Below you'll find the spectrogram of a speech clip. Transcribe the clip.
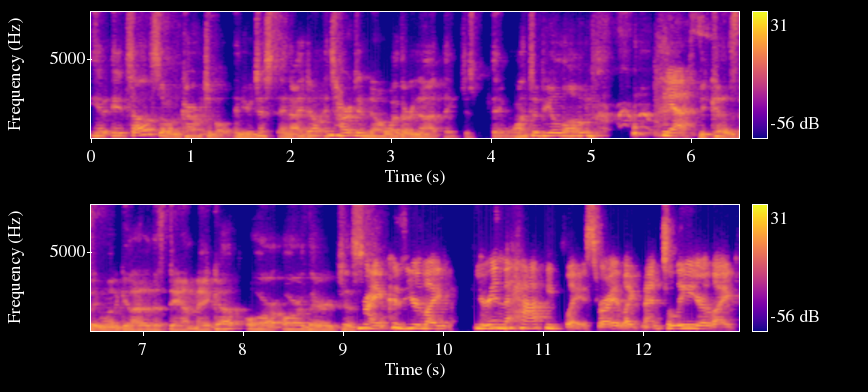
it's also uncomfortable, and you just and I don't. It's hard to know whether or not they just they want to be alone yes, because they want to get out of this damn makeup, or or they're just right. Because you're like you're in the happy place, right? Like mentally, you're like,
